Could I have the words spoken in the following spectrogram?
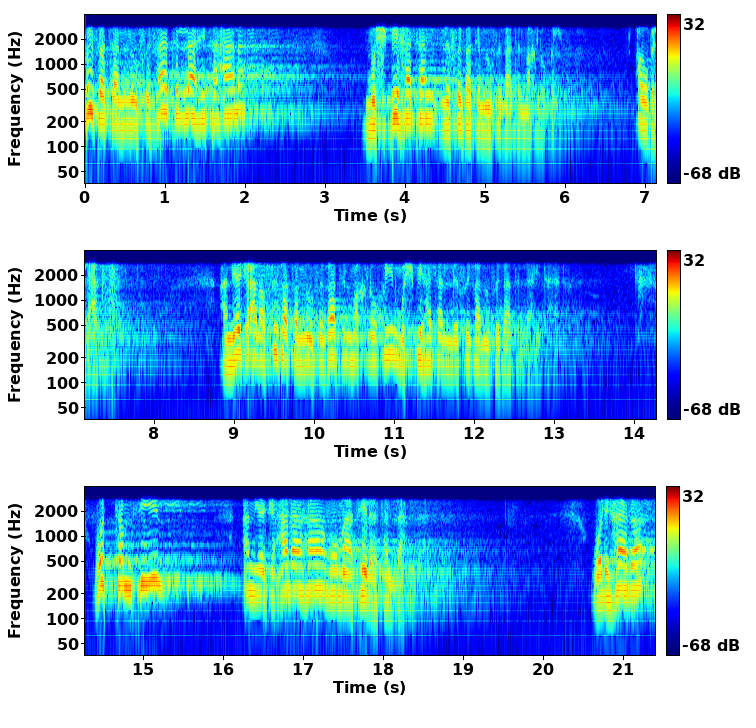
صفة من صفات الله تعالى مشبهة لصفة من صفات المخلوقين أو بالعكس. أن يجعل صفة من صفات المخلوقين مشبهة لصفة من صفات الله تعالى. والتمثيل أن يجعلها مماثلة له. ولهذا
